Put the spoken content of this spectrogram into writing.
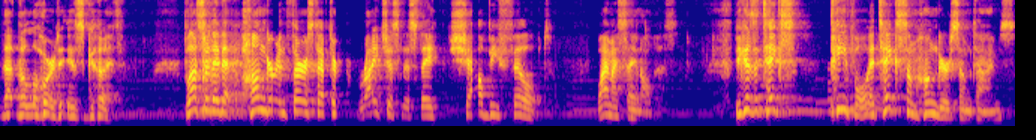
that the Lord is good. Blessed are they that hunger and thirst after righteousness, they shall be filled. Why am I saying all this? Because it takes people, it takes some hunger sometimes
